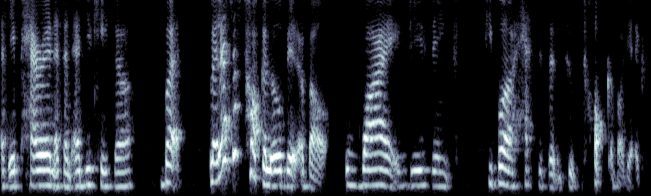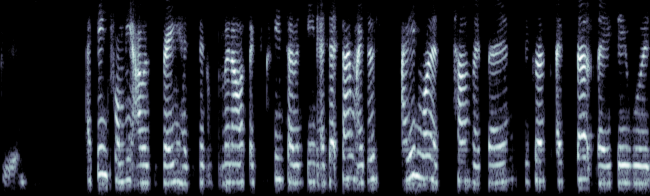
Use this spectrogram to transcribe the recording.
as a parent, as an educator, but like let's just talk a little bit about why do you think people are hesitant to talk about their experience? I think for me, I was very hesitant when I was like 16, 17. At that time, I just, I didn't want to tell my parents because I felt like they would,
